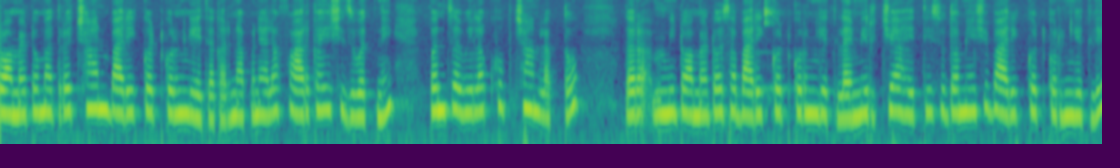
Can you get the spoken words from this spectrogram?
टॉमॅटो मात्र छान बारीक कट करून घ्यायचा कारण आपण याला फार काही शिजवत नाही पण चवीला खूप छान लागतो. तर मी टॉमॅटो असा बारीक कट करून घेतला आहे मिरची आहे तीसुद्धा मी अशी बारीक कट करून घेतली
